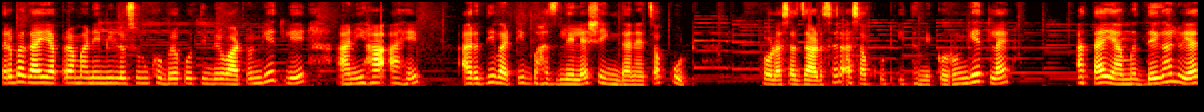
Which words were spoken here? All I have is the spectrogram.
तर बघा याप्रमाणे मी लसूण खोबरं कोथिंबीर वाटून घेतली आणि हा आहे अर्धी वाटी भाजलेल्या शेंगदाण्याचा कूट. थोडासा जाडसर असा कूट इथं मी करून घेतला आहे आता यामध्ये घालूयात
